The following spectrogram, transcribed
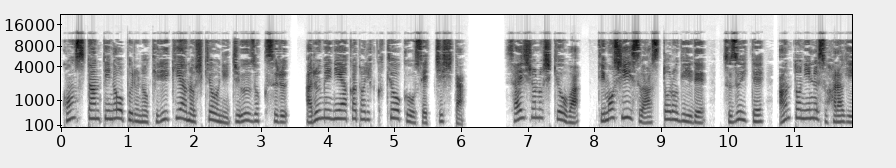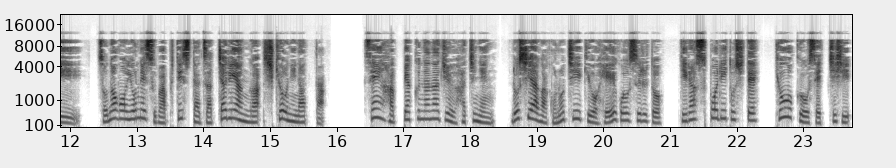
コンスタンティノープルのキリキアの司教に従属するアルメニアカトリック教区を設置した。最初の司教はティモシース・アストロギーで、続いてアントニヌス・ハラギー、その後ヨネス・バプティスタ・ザッチャリアンが司教になった。1878年、ロシアがこの地域を併合すると、ティラスポリとして教区を設置し、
